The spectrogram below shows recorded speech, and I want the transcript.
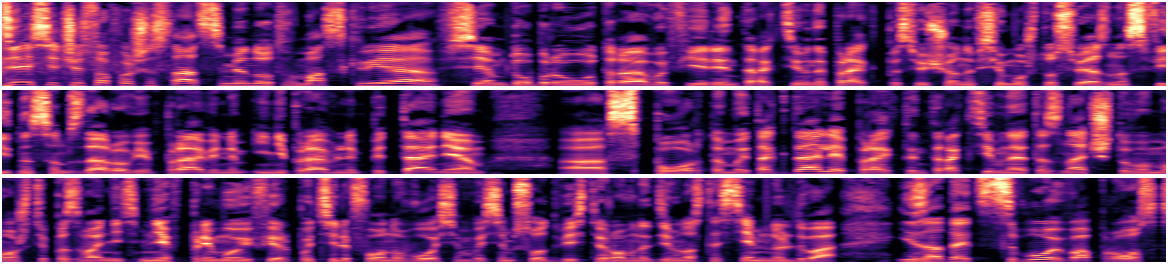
10 часов и 16 минут в Москве. Всем доброе утро. В эфире интерактивный проект, посвященный всему, что связано с фитнесом, здоровьем, правильным и неправильным питанием, э, спортом и так далее. Проект интерактивный. Это значит, что вы можете позвонить мне в прямой эфир по телефону 8 800 200 ровно 9702 и задать свой вопрос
